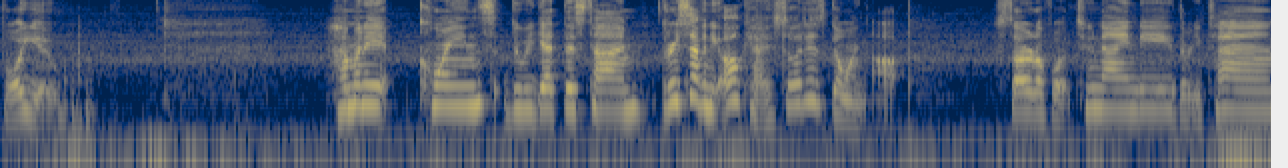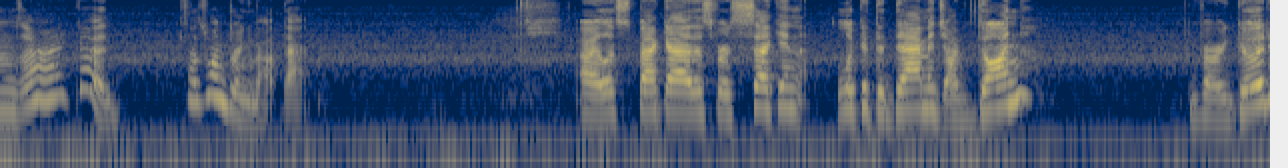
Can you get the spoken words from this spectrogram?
For you. How many coins do we get this time? 370. Okay, so it is going up. Started off with 290, 310s. Alright, good. I was wondering about that. Alright, let's back out of this for a second. Look at the damage I've done. Very good.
